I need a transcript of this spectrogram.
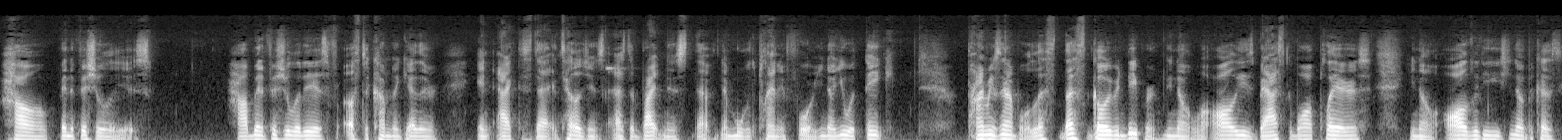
how beneficial it is. How beneficial it is for us to come together and act as that intelligence as the brightness that, that moves the planet forward. You know you would think prime example let's let's go even deeper you know well, all these basketball players you know all of these you know because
